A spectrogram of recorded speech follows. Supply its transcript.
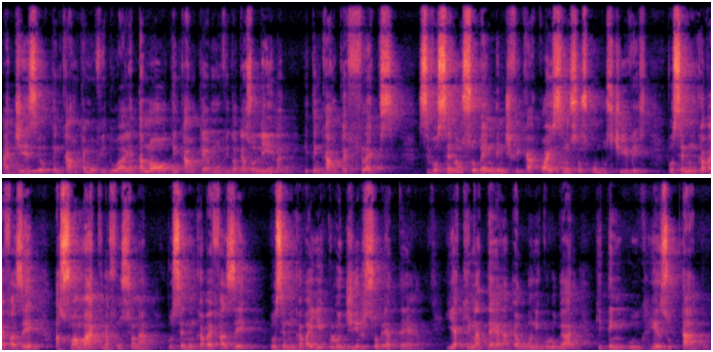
a diesel, tem carro que é movido a etanol, tem carro que é movido a gasolina e tem carro que é flex. Se você não souber identificar quais são os seus combustíveis, você nunca vai fazer a sua máquina funcionar. Você nunca vai fazer, você nunca vai eclodir sobre a terra. E aqui na terra é o único lugar que tem o resultado.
